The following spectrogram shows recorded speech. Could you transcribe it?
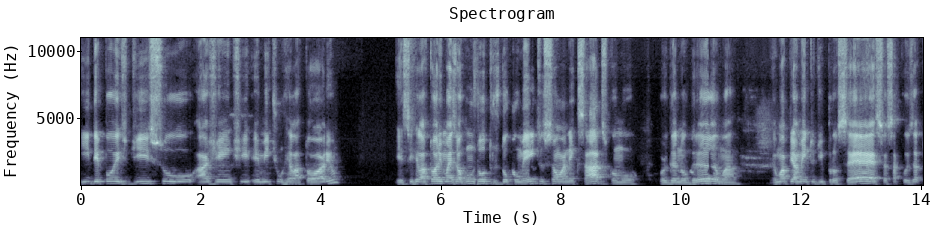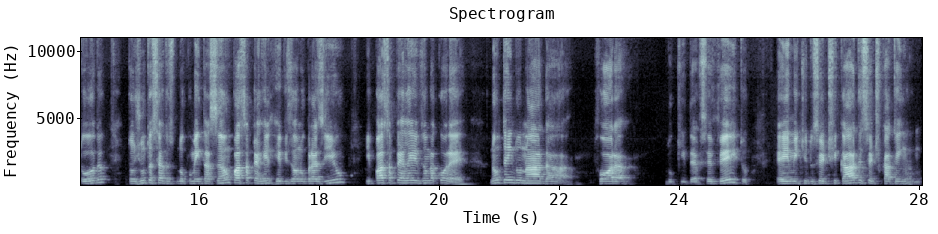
e depois disso a gente emite um relatório. Esse relatório e mais alguns outros documentos são anexados, como organograma, o mapeamento de processo, essa coisa toda. Então, junta-se a documentação, passa para revisão no Brasil e passa para revisão da Coreia. Não tendo nada fora do que deve ser feito, é emitido certificado, esse certificado tem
